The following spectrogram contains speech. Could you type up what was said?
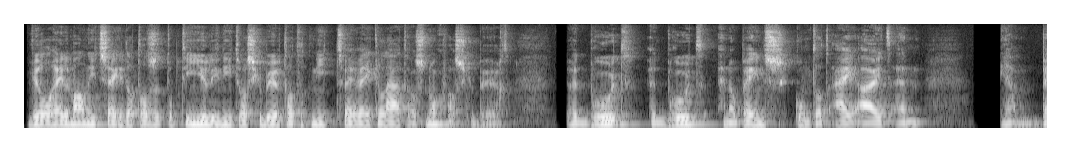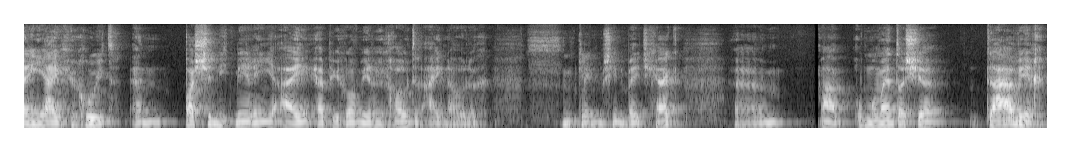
wil helemaal niet zeggen dat als het op 10 juli niet was gebeurd, dat het niet twee weken later alsnog was gebeurd. Het broedt, het broedt en opeens komt dat ei uit en ja, ben jij gegroeid en pas je niet meer in je ei, heb je gewoon weer een groter ei nodig. Klinkt misschien een beetje gek, ehm, maar op het moment als je daar weer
